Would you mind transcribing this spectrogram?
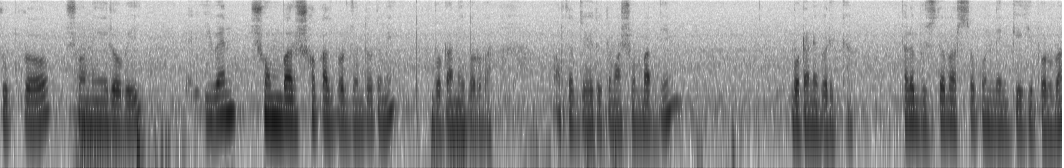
শুক্র, শনি, রবি ইভেন সোমবার সকাল পর্যন্ত তুমি বোটানি পড়বা। অর্থাৎ যেহেতু তোমার সোমবার দিন, বোটানি পরীক্ষা। তাহলে বুঝতে পারছ কোন দিন কী কী পড়বা।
